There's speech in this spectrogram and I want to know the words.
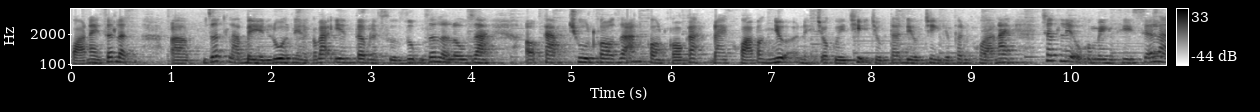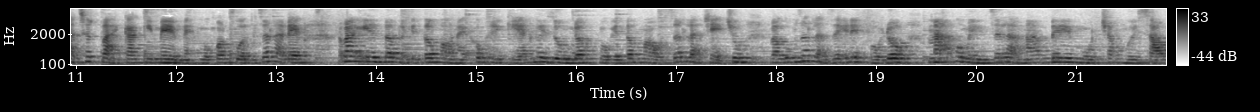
khóa này rất là uh, rất là bền luôn. Nên là các bạn yên tâm là sử dụng rất là lâu dài. Ở cạp chun co giãn còn có cả đai khóa bằng nhựa để cho quý chị chúng ta điều chỉnh cái phần khóa này. Chất liệu của mình thì sẽ là chất vải kaki mềm này một con quần rất là đẹp. Các bạn yên tâm là cái tông màu này không hề kén người dùng đâu. Một cái tông màu rất là trẻ trung và cũng rất là dễ để phối đồ. Mã của mình sẽ là mã B116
